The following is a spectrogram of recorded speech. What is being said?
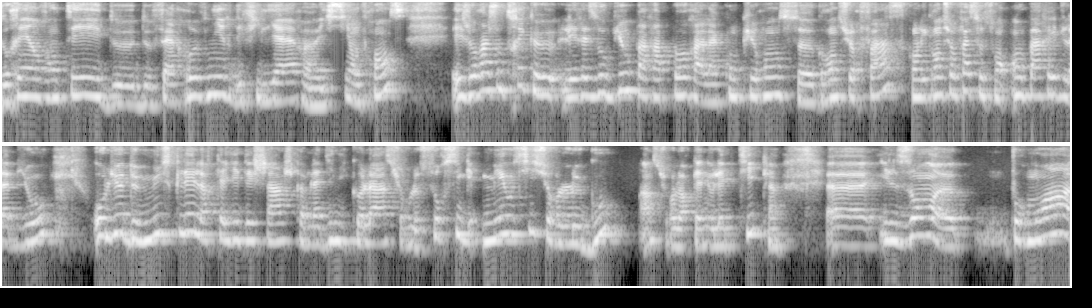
réinventer, de, de faire revenir des filières euh, ici en France. Et je rajouterais que les réseaux bio par rapport à la concurrence euh, grande surface, quand les grandes surfaces se sont emparées de la bio, au lieu de muscler leur cahier des charges, comme l'a dit Nicolas, sur le sourcing, mais aussi sur le goût, hein, sur l'organoleptique, euh, ils ont, pour moi,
